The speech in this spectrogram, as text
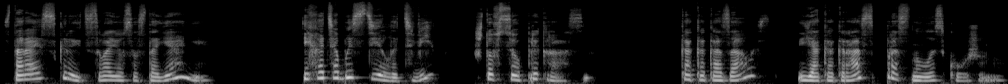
стараясь скрыть свое состояние и хотя бы сделать вид, что все прекрасно. Как оказалось, я как раз проснулась к ужину.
